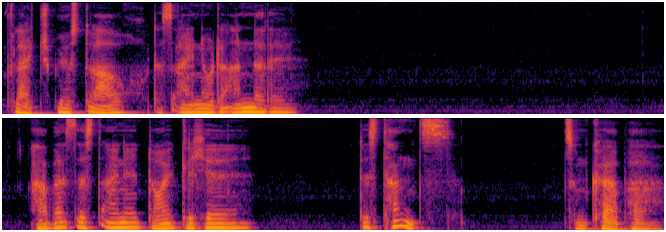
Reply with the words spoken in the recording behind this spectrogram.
Vielleicht spürst du auch das eine oder andere. Aber es ist eine deutliche Distanz zum Körper.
